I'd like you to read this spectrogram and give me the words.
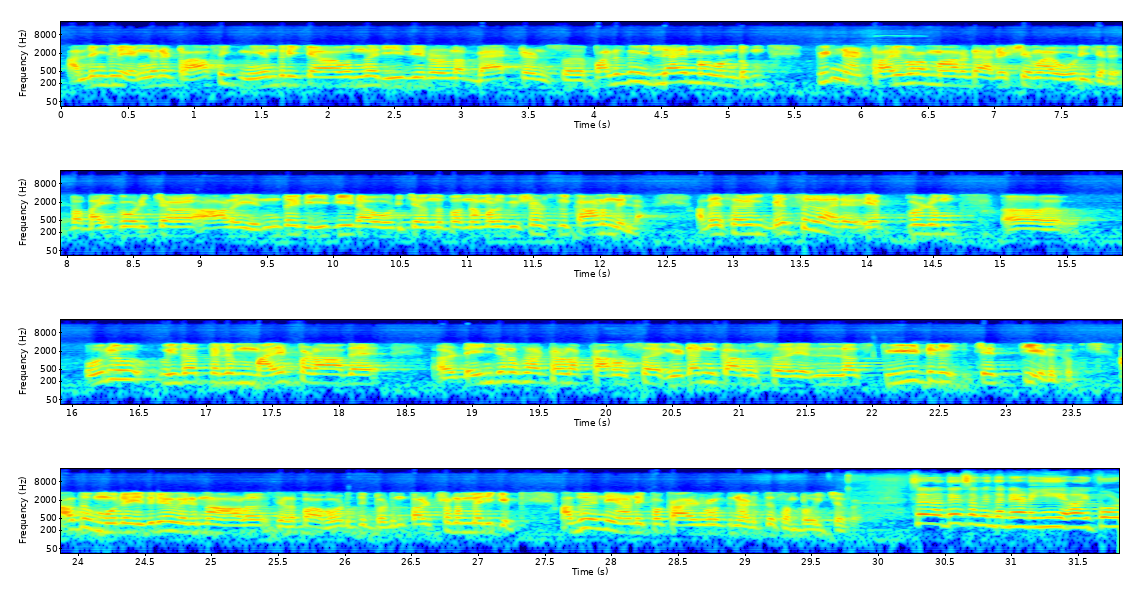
അല്ലെങ്കിൽ എങ്ങനെ ട്രാഫിക് നിയന്ത്രിക്കാവുന്ന രീതിയിലുള്ള ബാറ്റേൺസ് പലതും ഇല്ലായ്മ കൊണ്ടും പിന്നെ ഡ്രൈവർമാരുടെ അലക്ഷ്യമായ ഓടിക്കൽ ഇപ്പൊ ബൈക്ക് ഓടിച്ച ആൾ എന്ത് രീതിയിലാണ് ഓടിച്ചതെന്ന് ഇപ്പൊ നമ്മൾ വിഷ്വൽസിൽ കാണുന്നില്ല. അതേസമയം ബസ്സുകാര് എപ്പോഴും ഒരു വിധത്തിലും മയപ്പെടാതെ ഡേഞ്ചറസ് ആയിട്ടുള്ള കർവ്സ് ഹിഡൻ കർവ്സ് എല്ലാം സ്പീഡിൽ ചെത്തിയെടുക്കും. അതുമൂലം എതിരെ വരുന്ന ആൾ ചിലപ്പോൾ അപകടത്തിൽപ്പെടും തൽക്ഷണം മരിക്കും. അത് തന്നെയാണ് ഇപ്പൊ കായംകുളത്തിനടുത്ത് സംഭവിച്ചത്. സർ അതേസമയം തന്നെയാണ് ഈ ഇപ്പോൾ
